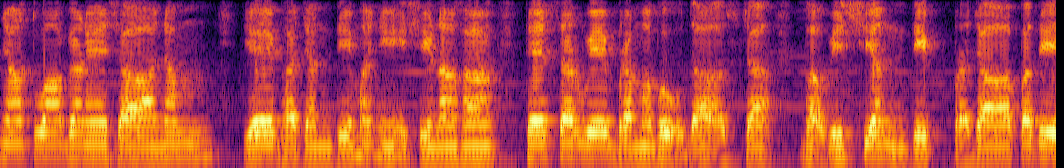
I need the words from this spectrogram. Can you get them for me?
ज्ञात्वा गणेशानं ये भजन्ति मनीषिणः ते सर्वे ब्रह्मभूताश्च भविष्यन्ति प्रजापते।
